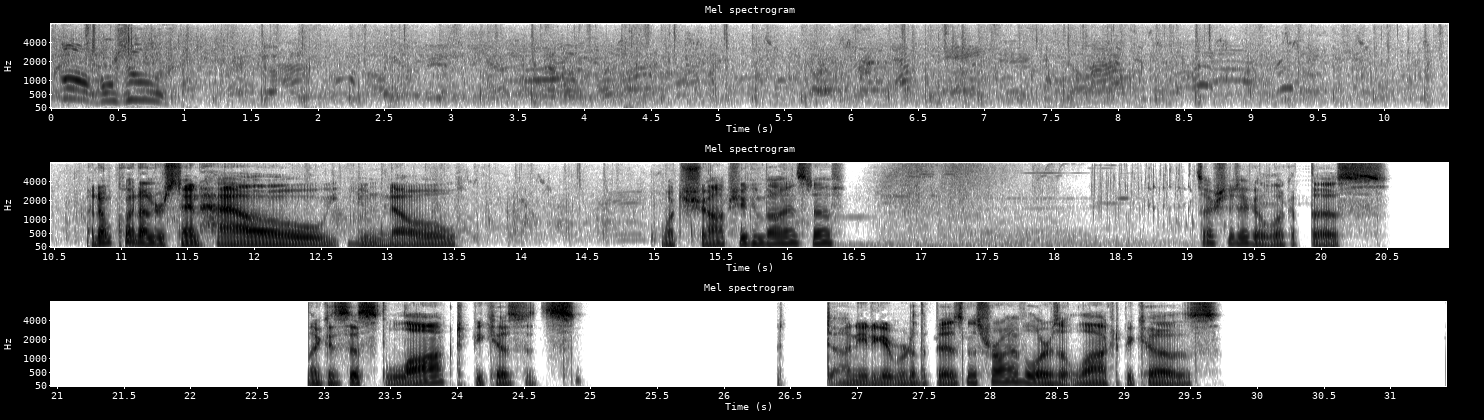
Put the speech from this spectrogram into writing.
Oh, bonjour. I don't quite understand how you know what shops you can buy and stuff. Let's actually take a look at this. Like, is this locked because it's... I need to get rid of the business rival, or is it locked because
